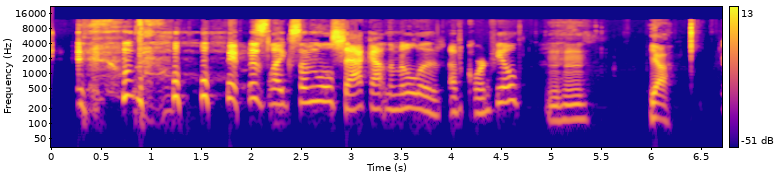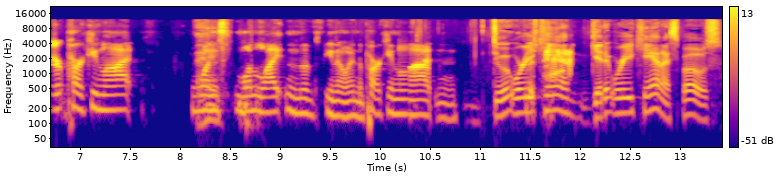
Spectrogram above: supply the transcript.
it was like some little shack out in the middle of, of cornfield, Mm-hmm. Yeah. dirt parking lot. one Hey. one light in the you know in the parking lot, and Do it where you can. Get it where you can, I suppose.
